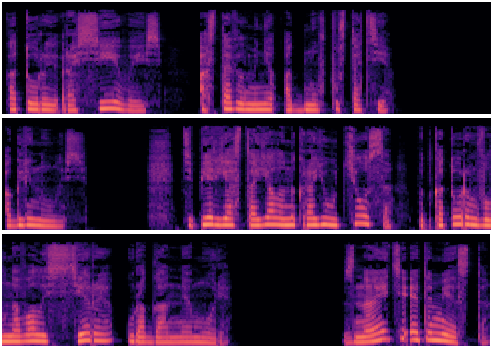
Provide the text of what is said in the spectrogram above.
который, рассеиваясь, оставил меня одну в пустоте. Оглянулась. Теперь я стояла на краю утеса, под которым волновалось серое ураганное море. «Знаете это место?»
